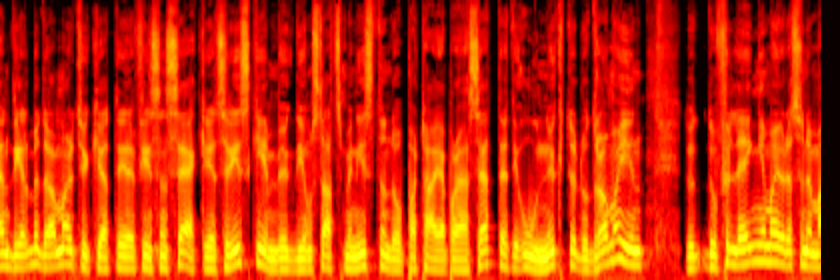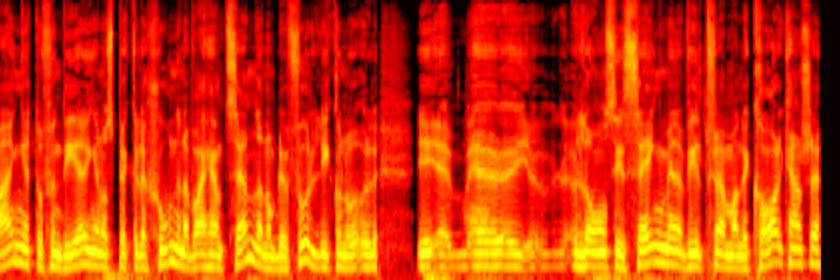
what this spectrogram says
en del bedömare tycker att det finns en säkerhetsrisk inbyggd i om statsministern då partajar på det här sättet, är onykter efter, då drar man ju in, då, då förlänger man ju resonemanget och funderingarna och spekulationerna. Vad har hänt sen när de blev full? Gick hon och, i, eh, eh, la hon sig i säng med en vilt främmande kar kanske?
